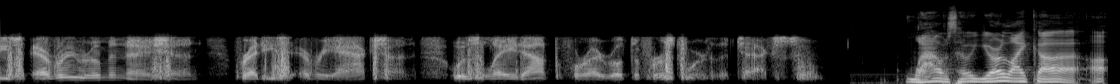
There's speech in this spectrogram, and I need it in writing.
Freddie's every rumination, Freddie's every action was laid out before I wrote the first word of the text. Wow, so you're like a, a,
